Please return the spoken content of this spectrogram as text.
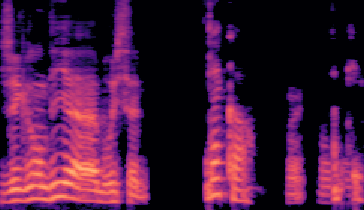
J'ai grandi à Bruxelles. D'accord. Ouais, ok.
